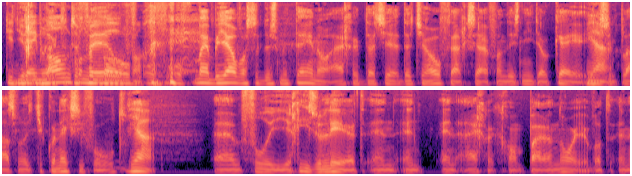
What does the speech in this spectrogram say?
Die je demon het te veel. Of, boven. of, of, maar bij jou was het dus meteen al eigenlijk dat je, dat je hoofd eigenlijk zei van dit is niet oké. Ja. Dus in plaats van dat je connectie voelt, Ja, eh, voel je je geïsoleerd en, en, en eigenlijk gewoon paranoia. Wat, een,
